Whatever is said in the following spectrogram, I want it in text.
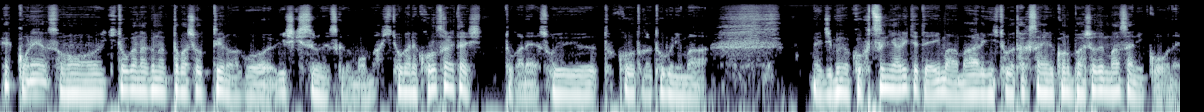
結構ね、その人が亡くなった場所っていうのはこう意識するんですけども、まあ、人がね、殺されたりとかね、そういうところとか特にまあ、ね、自分がこう普通に歩いてて、今は周りに人がたくさんいるこの場所でまさにこうね、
